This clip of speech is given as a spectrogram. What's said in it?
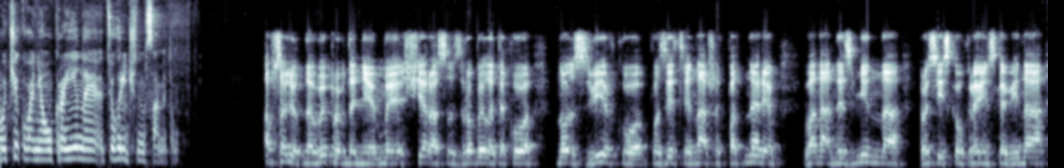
очікування України цьогорічним самітом? Абсолютно виправдані. Ми ще раз зробили таку ну, звірку позиції наших партнерів. Вона незмінна. Російсько-українська війна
